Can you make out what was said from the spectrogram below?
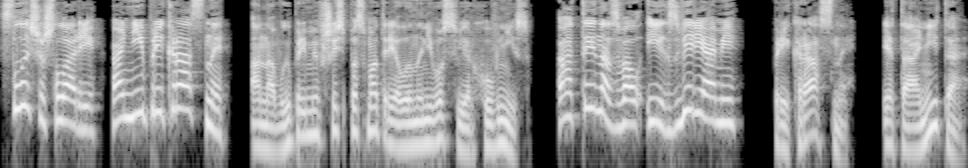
Слышишь, Ларри, они прекрасны. Она, выпрямившись, посмотрела на него сверху вниз. А ты назвал их зверями. Прекрасны. Это они-то?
